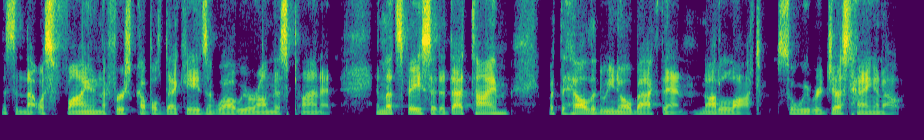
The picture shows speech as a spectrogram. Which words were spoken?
Listen, that was fine in the first couple decades while we were on this planet. And let's face it, at that time, what the hell did we know back then? Not a lot. So we were just hanging out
